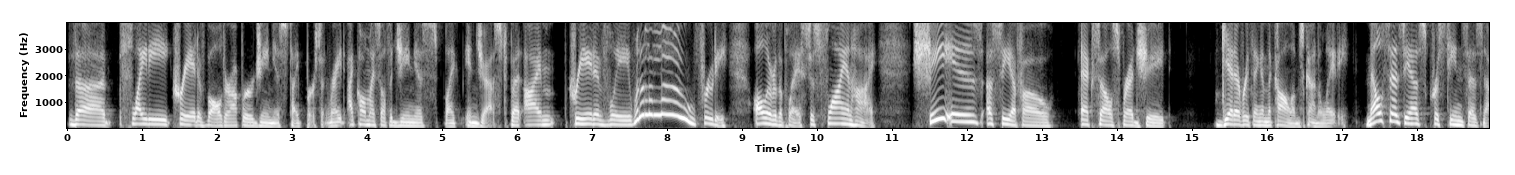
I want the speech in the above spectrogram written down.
the flighty, creative ball dropper genius type person, right? I call myself a genius, like in jest, but I'm creatively fruity all over the place, just flying high. She is a CFO, Excel spreadsheet, get everything in the columns kind of lady. Mel says yes, Christine says no.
